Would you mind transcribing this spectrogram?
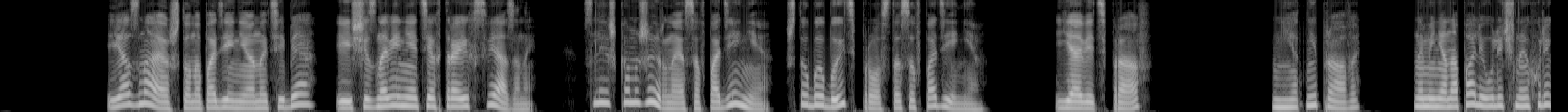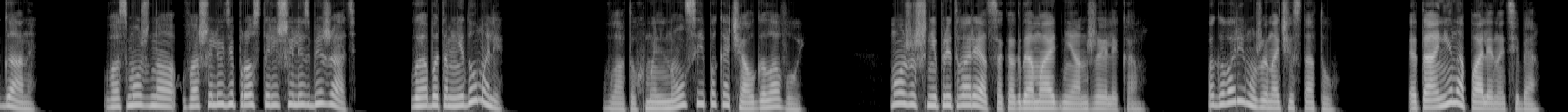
«Я знаю, что нападение на тебя и исчезновение тех троих связаны. Слишком жирное совпадение, чтобы быть просто совпадением. Я ведь прав?» «Нет, не правы. На меня напали уличные хулиганы. Возможно, ваши люди просто решили сбежать. Вы об этом не думали?» Влад ухмыльнулся и покачал головой. «Можешь не притворяться, когда мы одни, Анжелика. Поговорим уже на чистоту. Это они напали на тебя?»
